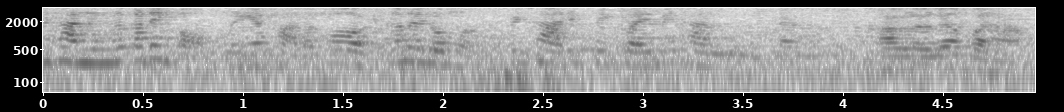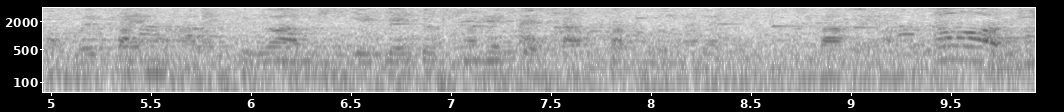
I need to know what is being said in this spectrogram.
วิชานึงแล้วก็เด้งออกอะไรเงี้ยค่ะแล้วก็ก็เลยลงแบบวิชาที่ฟิกไว้ไม่ทันเหมือนกัน ครับแล้วเรื่องปัญหาของเว็บไซต์มหาลัยที่ว่ามีเยอะแยะจนทำให้เกิดการสับสนอะไรบ้างไหมครับก็มี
